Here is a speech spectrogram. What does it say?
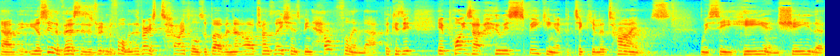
Um, you'll see the verses as written before, but there's various titles above, and our translation has been helpful in that because it, it points out who is speaking at particular times. We see he and she, the,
